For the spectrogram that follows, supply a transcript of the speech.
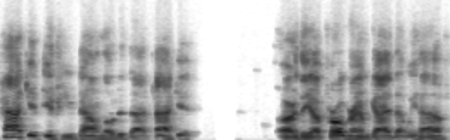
packet if you downloaded that packet or the uh, program guide that we have.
